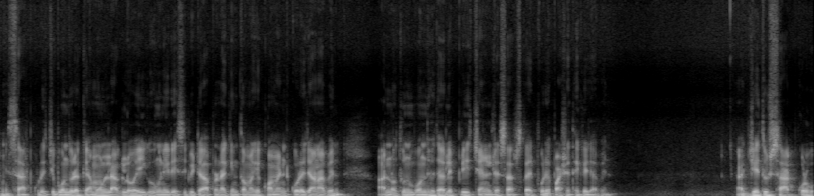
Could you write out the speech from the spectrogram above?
আমি সার্ভ করেছি। বন্ধুরা, কেমন লাগল এই ঘুগনি রেসিপিটা আপনারা কিন্তু আমাকে কমেন্ট করে জানাবেন। আর নতুন বন্ধু হয়ে থাকলে প্লিজ চ্যানেলটা সাবস্ক্রাইব করে পাশে থেকে যাবেন। আর যেহেতু সার্ভ করব,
